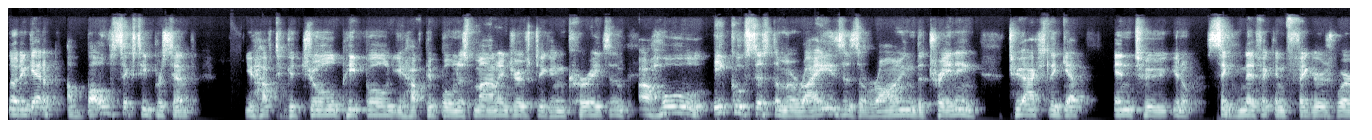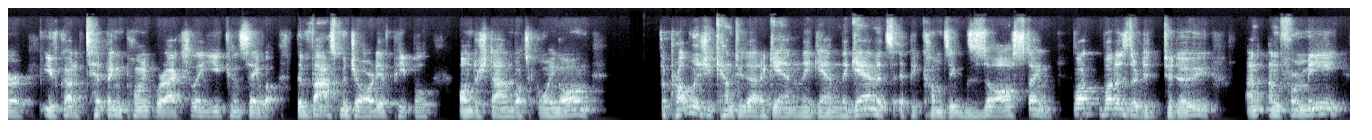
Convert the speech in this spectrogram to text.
Now, to get above 16%, you have to cajole people, you have to bonus managers to encourage them. A whole ecosystem arises around the training to actually get into you know significant figures where you've got a tipping point where actually you can say well the vast majority of people understand what's going on the problem is you can't do that again and again and again. It's it becomes exhausting. What what is there to, to do? And and for me,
